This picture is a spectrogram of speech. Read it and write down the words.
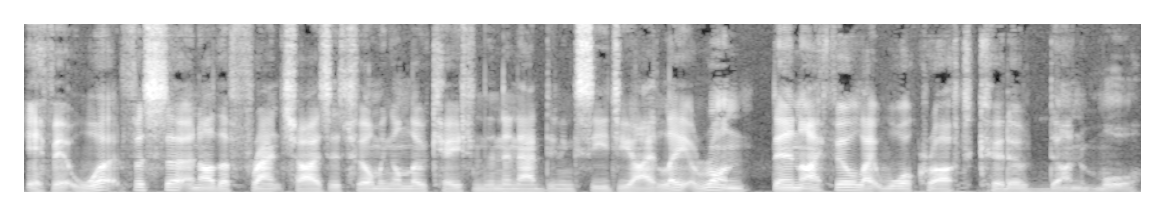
if it worked for certain other franchises filming on location and then adding CGI later on, then I feel like Warcraft could have done more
